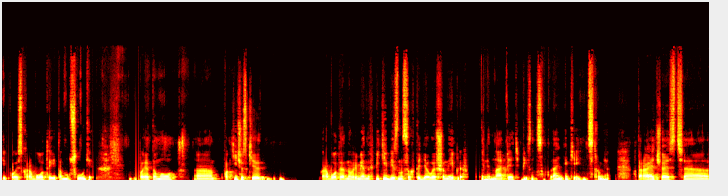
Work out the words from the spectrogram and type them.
и поиск работы, и там услуги. Поэтому э, фактически работая одновременно в пяти бизнесах, ты делаешь enabler или на 5 бизнесов, да, некий инструмент. Вторая часть, э,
